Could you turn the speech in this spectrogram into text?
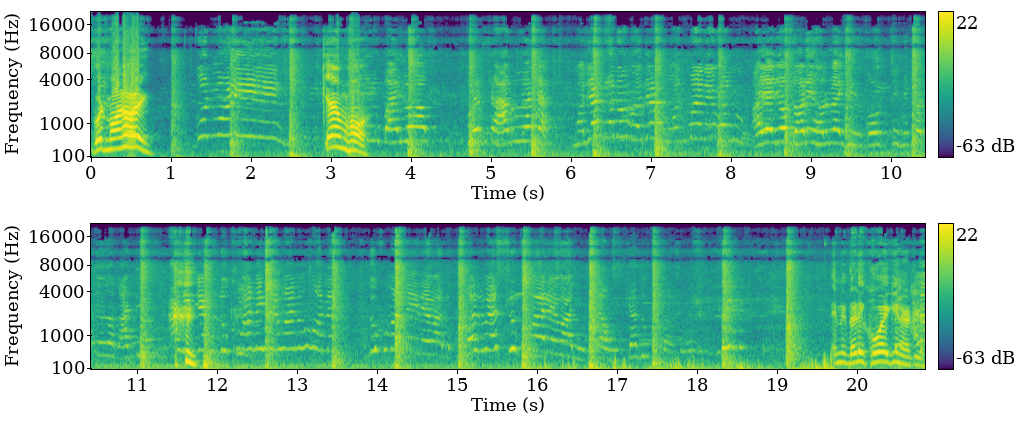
Good morning good morning કેમ હો? તો એની દડી ખોવાઈ ગઈ ને એટલે.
